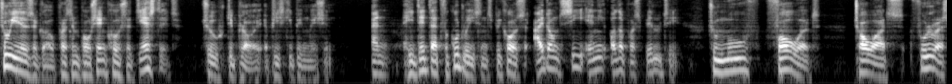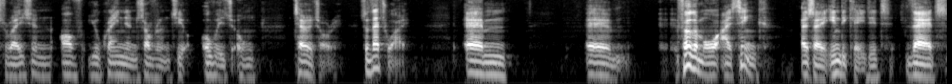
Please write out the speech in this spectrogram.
two years ago, President Poroshenko suggested to deploy a peacekeeping mission. And he did that for good reasons, because I don't see any other possibility to move forward towards full restoration of Ukrainian sovereignty over its own territory. So that's why. Um, um, furthermore, I think, as I indicated, that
